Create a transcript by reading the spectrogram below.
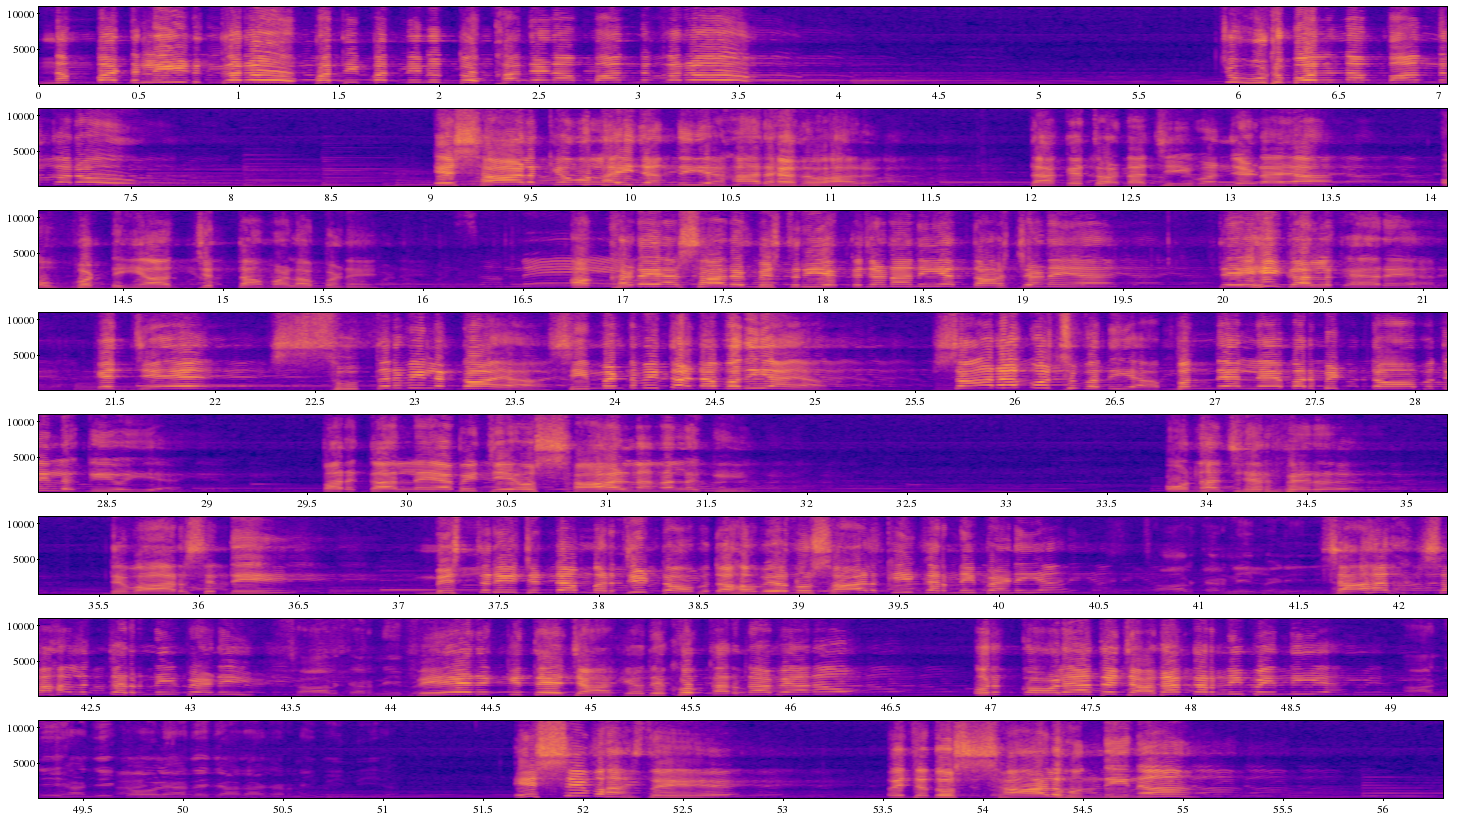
ਨੰਬਰ ਡਿਲੀਟ ਕਰੋ ਪਤੀ ਪਤਨੀ ਨੂੰ ਧੋਖਾ ਦੇਣਾ ਬੰਦ ਕਰੋ। ਝੂਠ ਬੋਲਣਾ ਬੰਦ ਕਰੋ। ਇਹ ਸਾਲ ਕਿਉਂ ਲਾਈ ਜਾਂਦੀ ਹੈ ਹਰ ਐਤਵਾਰ? ਤਾਂ ਕਿ ਤੁਹਾਡਾ ਜੀਵਨ ਜਿਹੜਾ ਆ ਉਹ ਵੱਡੀਆਂ ਜਿੱਤਾਂ ਵਾਲਾ ਬਣੇ। ਆ ਖੜੇ ਆ ਸਾਰੇ ਮਿਸਤਰੀ ਇੱਕ ਜਣਾ ਨਹੀਂ ਹੈ 10 ਜਣੇ ਆ। ਤੇ ਇਹੀ ਗੱਲ ਕਹਿ ਰਹੇ ਆ ਕਿ ਜੇ ਸੂਤਰ ਵੀ ਲੱਗਾ ਹੋਇਆ ਸੀਮੈਂਟ ਵੀ ਤੁਹਾਡਾ ਵਧੀਆ ਆ ਸਾਰਾ ਕੁਝ ਵਧੀਆ। ਬੰਦੇ ਲੇਬਰ ਵੀ ਟੌਪ ਦੀ ਲੱਗੀ ਹੋਈ ਹੈ। ਪਰ ਗੱਲ ਇਹ ਆ ਵੀ ਜੇ ਉਹ ਸਾਲ ਨਾ ਨਾ ਲੱਗੀ ਉਹਨਾਂ ਚਿਰ ਫਿਰ ਦੀਵਾਰ ਸਿੱਧੀ ਮਿਸਤਰੀ ਜਿੱਡਾ ਮਰਜ਼ੀ ਟੌਪ ਦਾ ਹੋਵੇ ਉਹਨੂੰ ਸਾਲ ਕੀ ਕਰਨੀ ਪੈਣੀ ਆ? ਸਾਲ ਕਰਨੀ ਪੈਣੀ ਸਾਲ ਸਾਲ ਕਰਨੀ ਪੈਣੀ। ਸਾਲ ਕਰਨੀ ਪੈਣੀ। ਫੇਰ ਕਿਤੇ ਜਾ ਕੇ ਉਹ ਦੇਖੋ ਕਰਦਾ ਪਿਆ ਨਾ ਉਹ ਔਰ ਕੌਲਿਆਂ ਤੇ ਜ਼ਿਆਦਾ ਕਰਨੀ ਪੈਂਦੀ ਹੈ। ਹਾਂਜੀ ਹਾਂਜੀ ਕੌਲਿਆਂ ਤੇ ਜ਼ਿਆਦਾ ਕਰਨੀ ਪੈਂਦੀ ਆ। ਇਸੇ ਵਾਸਤੇ ਓਏ ਜਦੋਂ ਸਾਲ ਹੁੰਦੀ ਨਾ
